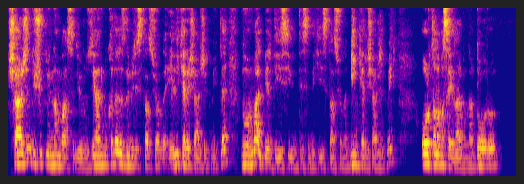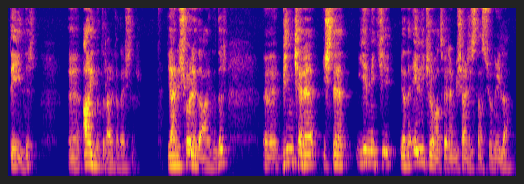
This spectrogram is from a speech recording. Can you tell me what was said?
şarjın düşüklüğünden bahsediyoruz. Yani bu kadar hızlı bir istasyonda 50 kere şarj etmekle normal bir DC ünitesindeki istasyonda 1000 kere şarj etmek ortalama sayılar bunlar. Doğru değildir. E, aynıdır arkadaşlar. Yani şöyle de aynıdır. E, 1000 kere işte 22 ya da 50 kW veren bir şarj istasyonuyla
